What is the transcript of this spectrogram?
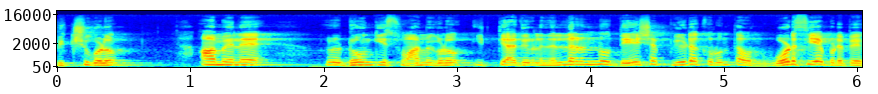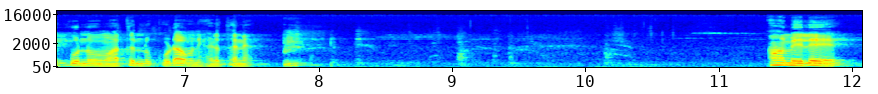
ಭಿಕ್ಷುಗಳು, ಆಮೇಲೆ ಡೋಂಗಿ ಸ್ವಾಮಿಗಳು ಇತ್ಯಾದಿಗಳನ್ನೆಲ್ಲರನ್ನೂ ದೇಶ ಪೀಡಕರು ಅಂತ ಅವನು ಓಡಿಸಿಯೇ ಬಿಡಬೇಕು ಅನ್ನುವ ಮಾತನ್ನು ಕೂಡ ಅವನು ಹೇಳ್ತಾನೆ. ಆಮೇಲೆ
